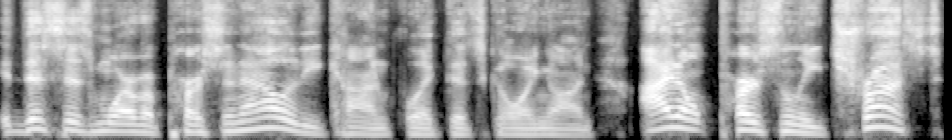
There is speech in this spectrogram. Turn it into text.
this is more of a personality conflict that's going on. I don't personally trust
